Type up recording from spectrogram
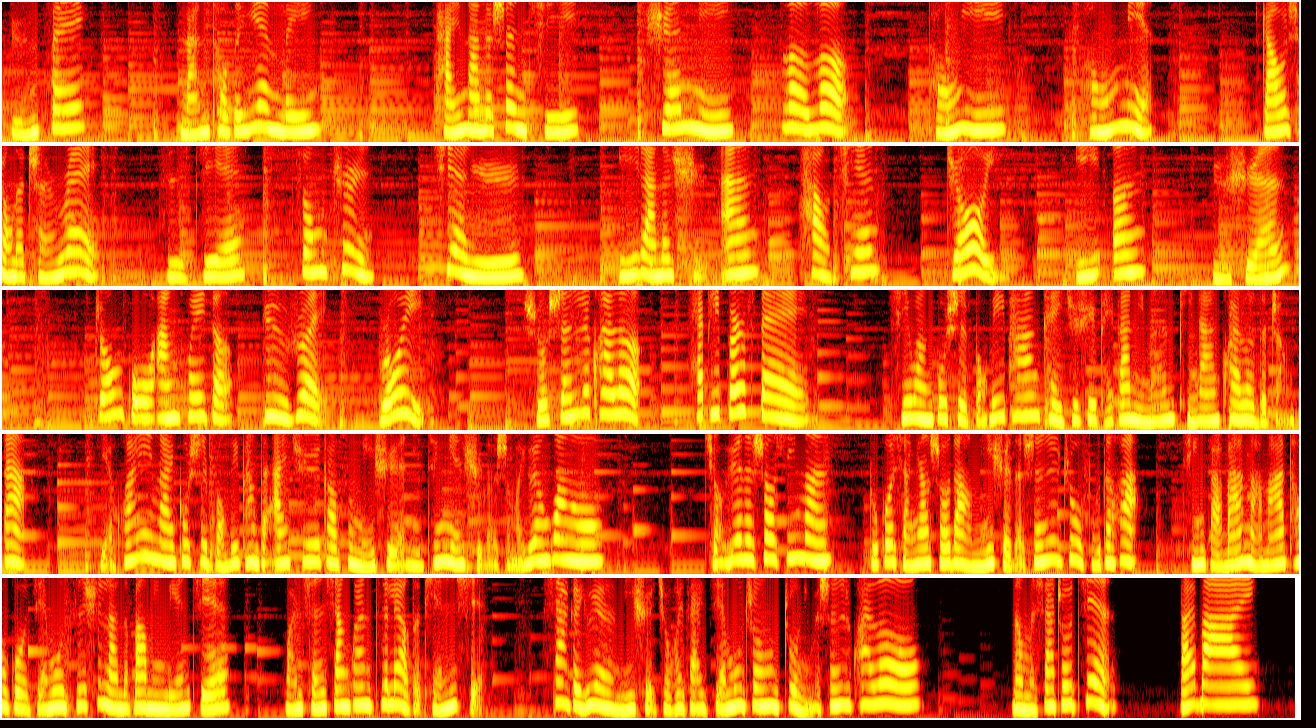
云飞、南投的燕玲、台南的盛琪、轩尼、乐乐、童怡、红冕、高雄的陈瑞、子杰、宗俊、倩瑜、宜兰的许安、浩谦、Joy、宜恩、宇璇，中国安徽的玉瑞、Roy，说生日快乐，Happy Birthday！希望故事爆米花可以继续陪伴你们平安快乐的长大。也欢迎来故事爆米花的 IG 告诉米雪你今年许了什么愿望哦。九月的寿星们，如果想要收到米雪的生日祝福的话，请爸爸妈妈透过节目资讯栏的报名链接，完成相关资料的填写。下个月米雪就会在节目中祝你们生日快乐哦。那我们下周见，拜拜。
